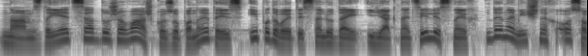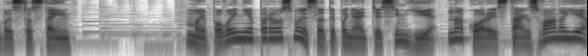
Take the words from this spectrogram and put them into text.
Нам здається дуже важко зупинитись і подивитись на людей як на цілісних, динамічних особистостей. Ми повинні переосмислити поняття сім'ї на користь так званої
